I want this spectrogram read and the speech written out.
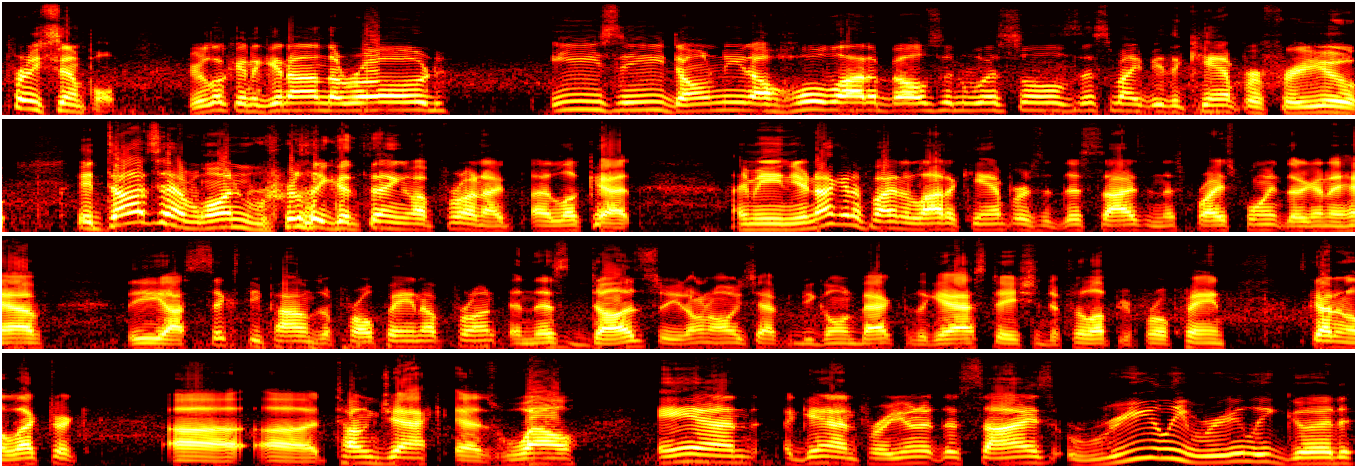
pretty simple. If you're looking to get on the road, easy, don't need a whole lot of bells and whistles, this might be the camper for you. It does have one really good thing up front I, I look at. I mean, you're not gonna find a lot of campers at this size and this price point. They're gonna have the uh, 60 pounds of propane up front, and this does, so you don't always have to be going back to the gas station to fill up your propane. It's got an electric uh, uh, tongue jack as well. And again, for a unit this size, really, really good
